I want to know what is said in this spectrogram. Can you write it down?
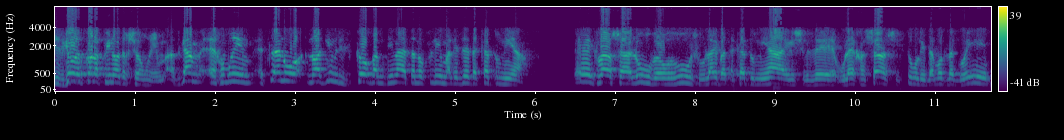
לסגור את כל הפינות, איך שאומרים. אז גם, איך אומרים, אצלנו נוהגים לזכור במדינה את הנופלים על ידי דקת דומייה. אה, כבר שאלו ועוררו שאולי בדקת דומייה יש וזה אולי חשש, איסור להידמות לגויים,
